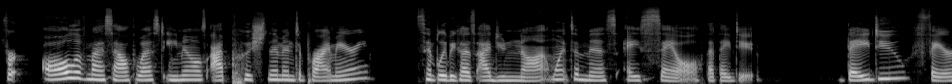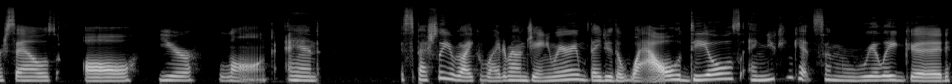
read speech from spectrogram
For all of my Southwest emails, I push them into primary simply because I do not want to miss a sale that they do. They do fare sales all year long. And especially like right around January, they do the wow deals, and you can get some really good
